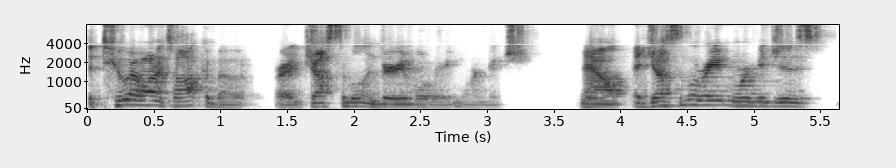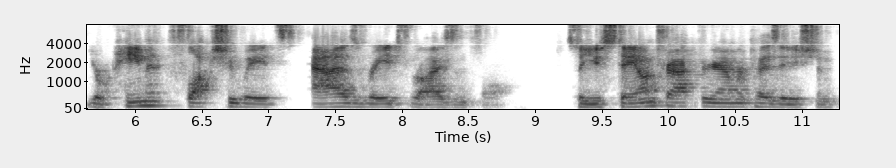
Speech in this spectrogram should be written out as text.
The two I want to talk about are adjustable and variable rate mortgage. Now, adjustable rate mortgages, your payment fluctuates as rates rise and fall. So you stay on track for your amortization.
